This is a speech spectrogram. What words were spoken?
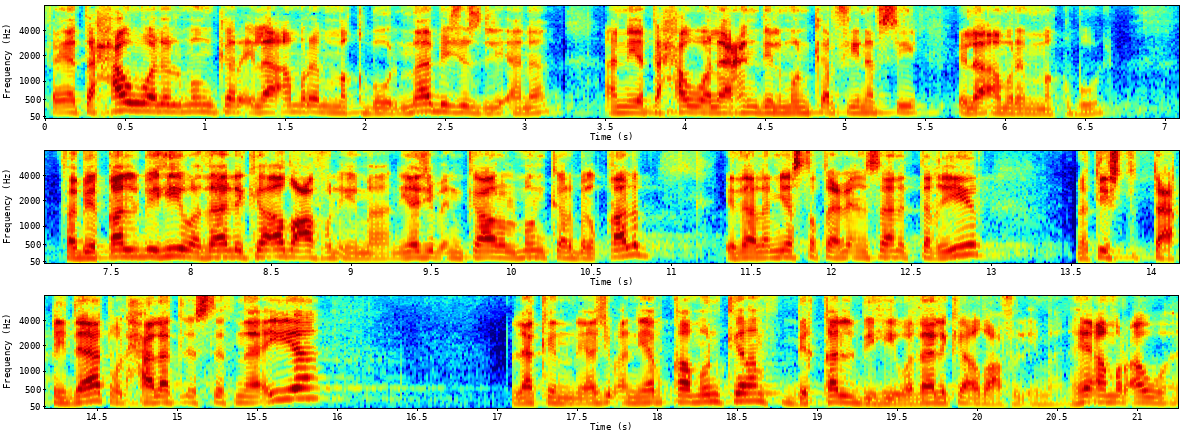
فيتحول المنكر إلى أمر مقبول، ما بيجوز لي أنا أن يتحول عندي المنكر في نفسي إلى أمر مقبول. فبقلبه وذلك أضعف الإيمان، يجب إنكار المنكر بالقلب إذا لم يستطع الإنسان التغيير. نتيجة التعقيدات والحالات الاستثنائية لكن يجب أن يبقى منكرا بقلبه وذلك أضعف الإيمان، هي أمر أول.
